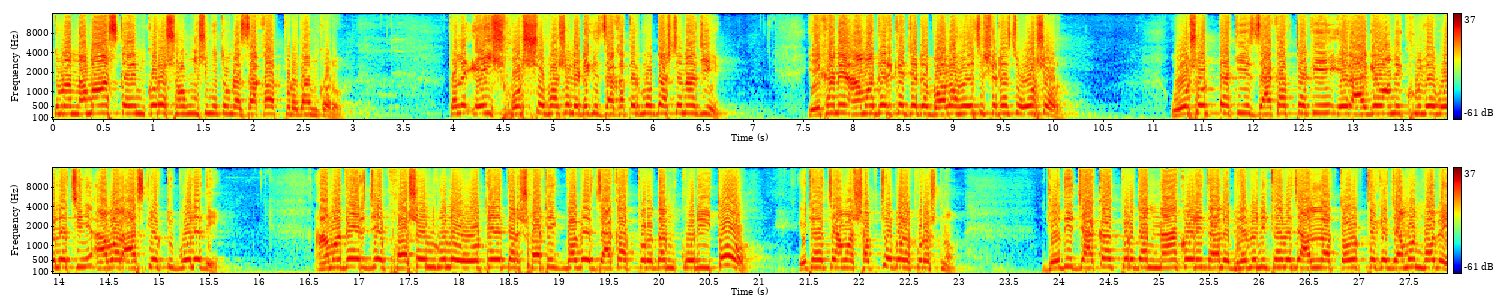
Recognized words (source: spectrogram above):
তোমরা নামাজ কায়েম করো, সঙ্গে সঙ্গে তোমরা জাকাত প্রদান করো। তাহলে এই শস্য ফসল, এটা কি জাকাতের মধ্যে আসছে না জি? এখানে আমাদেরকে যেটা বলা হয়েছে, সেটা হচ্ছে ওসর। ওষুধটা কি জাকাতটা কি, এর আগেও আমি খুলে বলেছি, আবার আজকে একটু বলে দিই। আমাদের যে ফসলগুলো ওঠে, তার সঠিকভাবে জাকাত প্রদান করি তো? এটা হচ্ছে আমার সবচেয়ে বড় প্রশ্ন। যদি জাকাত প্রদান না করি, তাহলে ভেবে নিতে হবে যে আল্লাহ তরফ থেকে যেমনভাবে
